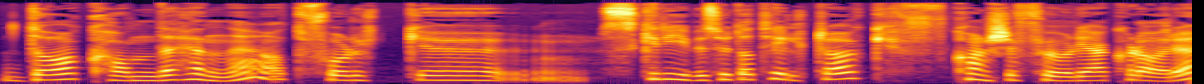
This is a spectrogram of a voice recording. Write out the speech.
Da kan det hende at folk eh, skrives ut av tiltak, kanskje før de er klare.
